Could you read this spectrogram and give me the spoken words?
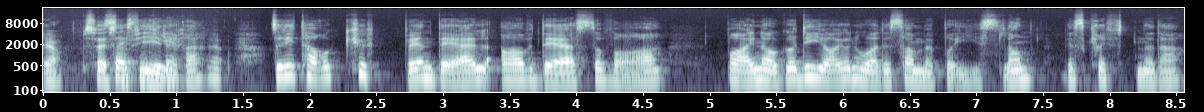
ja 1604. 1604. Ja. Så de tar og kupper en del av det som var bra i Norge. Og de gjør jo noe av det samme på Island, med skriftene der.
